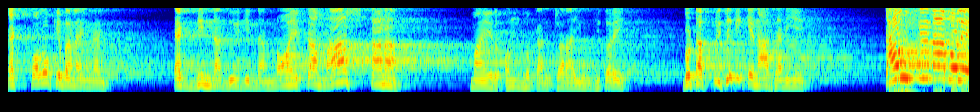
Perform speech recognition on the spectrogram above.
এক পলকে বানাই নাই, একদিন না দুই দিন না, নয়টা মাস টানা মায়ের অন্ধকার জরায়ুর ভিতরে গোটা পৃথিবীকে না জানিয়ে, কাউকে না বলে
